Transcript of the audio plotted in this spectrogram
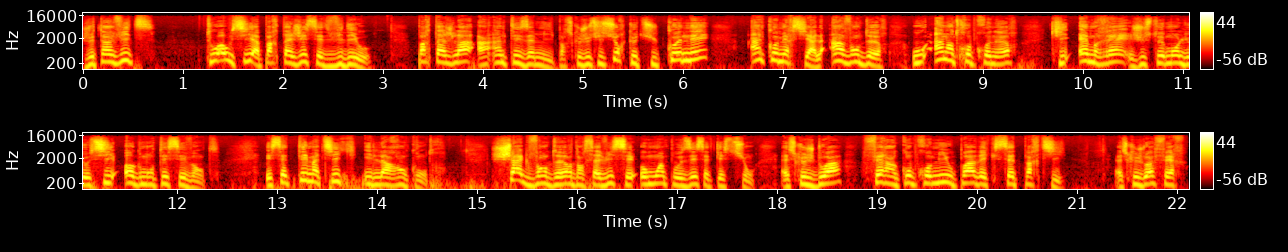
je t'invite toi aussi à partager cette vidéo. Partage-la à un de tes amis parce que je suis sûr que tu connais un commercial, un vendeur ou un entrepreneur qui aimerait justement lui aussi augmenter ses ventes. Et cette thématique, il la rencontre. Chaque vendeur dans sa vie s'est au moins posé cette question. Est-ce que je dois faire un compromis ou pas avec cette partie? Est-ce que je dois faire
